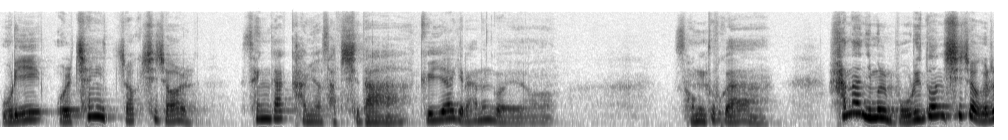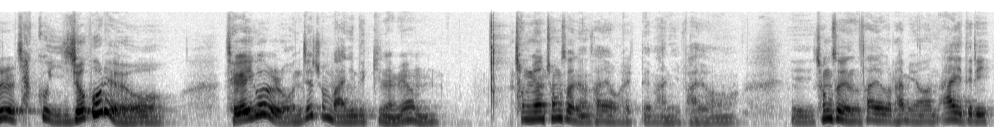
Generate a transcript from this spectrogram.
우리 올챙이적 시절 생각하며 삽시다. 그 이야기를 하는 거예요. 성도가 하나님을 모르던 시절을 자꾸 잊어버려요. 제가 이걸 언제 좀 많이 느끼냐면 청년 청소년 사역할 때 많이 봐요. 이 청소년 사역을 하면 아이들이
